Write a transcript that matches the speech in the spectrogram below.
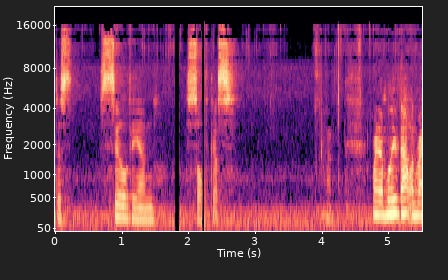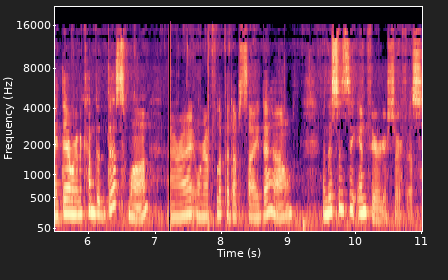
the Sylvian sulcus. We're going to leave that one right there. We're going to come to this one, all right? We're going to flip it upside down, and this is the inferior surface.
